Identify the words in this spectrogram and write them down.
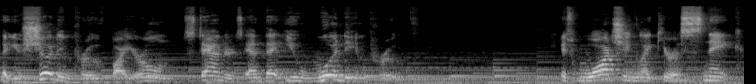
that you should improve by your own standards, and that you would improve. It's watching like you're a snake.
